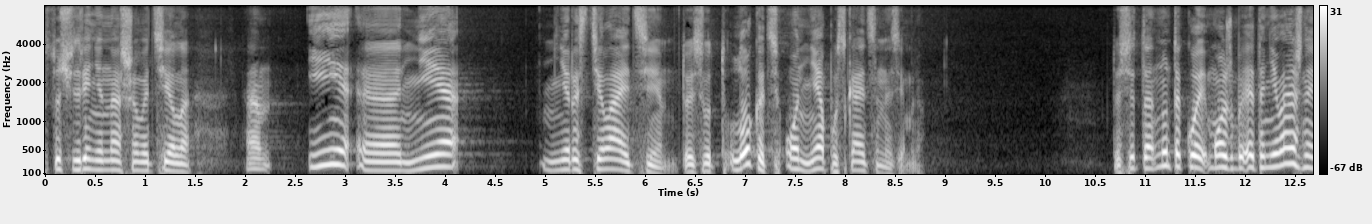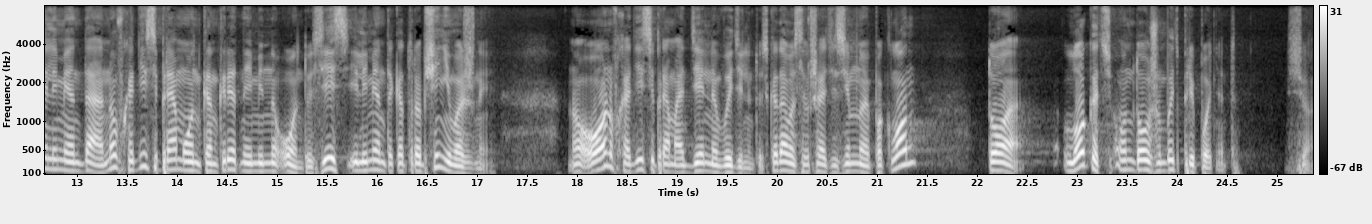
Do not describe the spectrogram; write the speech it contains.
с точки зрения нашего тела. И э, не, не расстилайте. То есть вот локоть, он не опускается на землю. То есть это, ну, такой, может быть, это не важный элемент, да, но в хадисе прямо он конкретно именно он. То есть есть элементы, которые вообще не важны. Но он в хадисе прямо отдельно выделен. То есть, когда вы совершаете земной поклон, то локоть, он должен быть приподнят. Все.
